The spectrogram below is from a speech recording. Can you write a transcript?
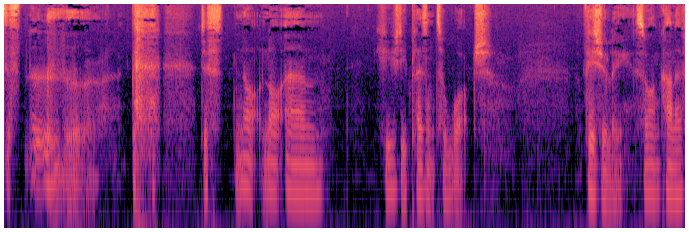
just just not not um, hugely pleasant to watch visually. So I'm kind of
